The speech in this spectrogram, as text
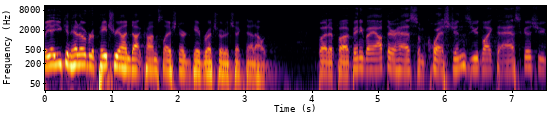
But yeah, you can head over to patreon.com slash nerdcaveretro to check that out. But if, uh, if anybody out there has some questions you'd like to ask us, you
